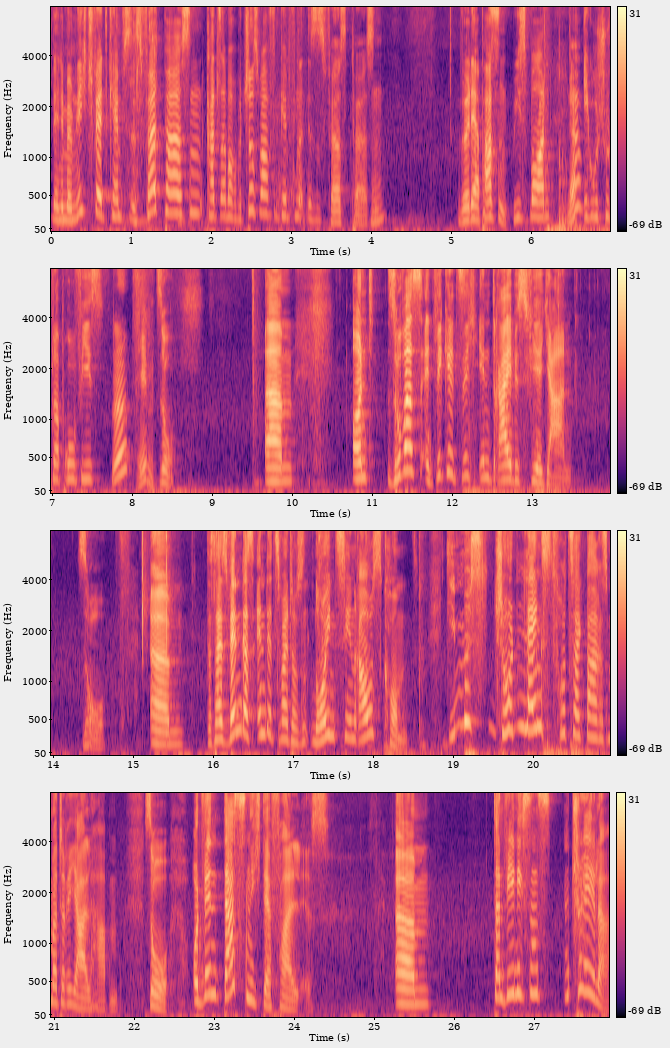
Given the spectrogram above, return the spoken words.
wenn du mit dem Lichtschwert kämpfst, ist es Third-Person, kannst aber auch mit Schusswaffen kämpfen, dann ist es First-Person. Würde ja passen. Respawn, Ja. Ego-Shooter-Profis, ne? Eben. So. Ähm, und sowas entwickelt sich in drei bis vier Jahren. So. Ähm, das heißt, wenn das Ende 2019 rauskommt, die müssten schon längst vorzeigbares Material haben. So. Und wenn das nicht der Fall ist, ähm, dann wenigstens ein Trailer.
